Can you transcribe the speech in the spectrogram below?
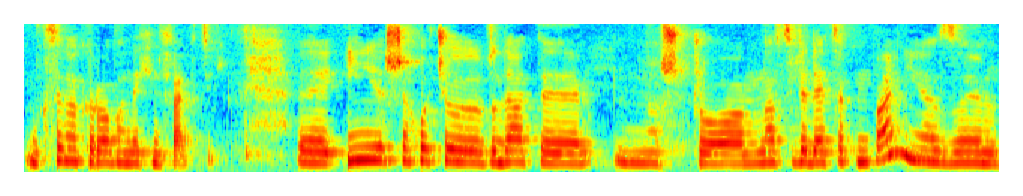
вакцинокерованих інфекцій. Е, І ще хочу додати, що в нас ведеться компанія з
